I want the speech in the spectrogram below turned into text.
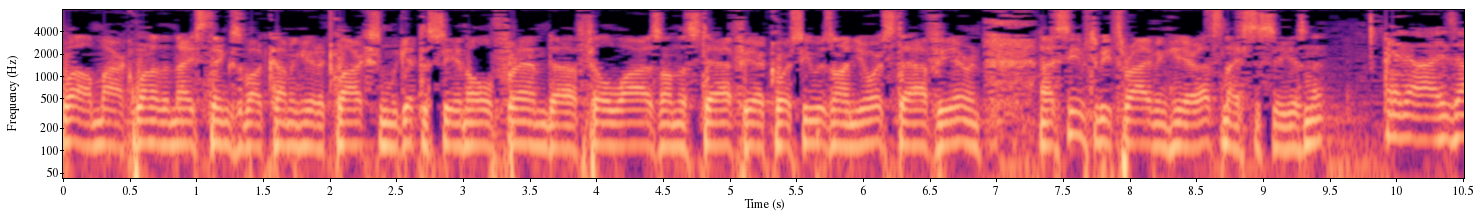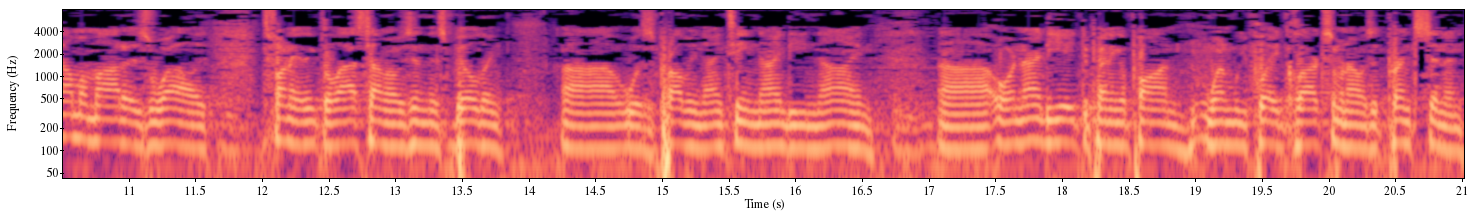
Well, Mark, one of the nice things about coming here to Clarkson, we get to see an old friend, uh, Phil Waz, on the staff here. Of course, he was on your staff here, and uh, seems to be thriving here. That's nice to see, isn't it? And uh, his alma mater as well. It's funny. I think the last time I was in this building uh, was probably 1999 uh, or 98, depending upon when we played Clarkson when I was at Princeton. And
